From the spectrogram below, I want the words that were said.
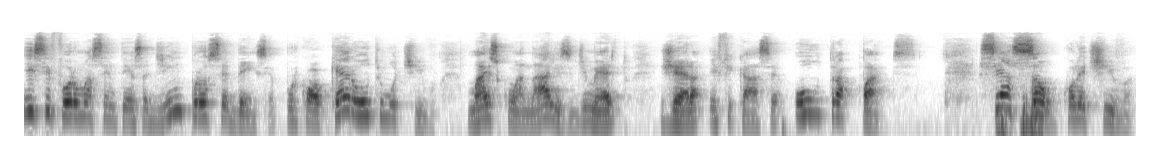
E se for uma sentença de improcedência por qualquer outro motivo, mas com análise de mérito, gera eficácia outrapartes. Se a ação coletiva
